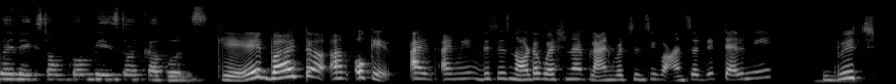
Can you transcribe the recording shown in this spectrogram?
my next rom-com based on covers. Okay, but uh, um, okay. I I mean, this is not a question I planned, but since you've answered it, tell me which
